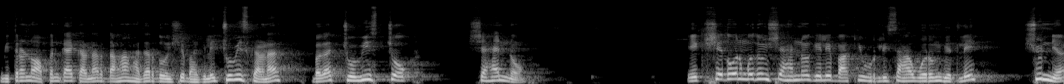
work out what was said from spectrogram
मित्रांनो आपण काय करणार? दहा हजार दोनशे भागिले चोवीस करणार. बघा चोवीस चोक शहाण्णव. एकशे दोनमधून शहाण्णव गेले बाकी उरली सहा वरून घेतले शून्य.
